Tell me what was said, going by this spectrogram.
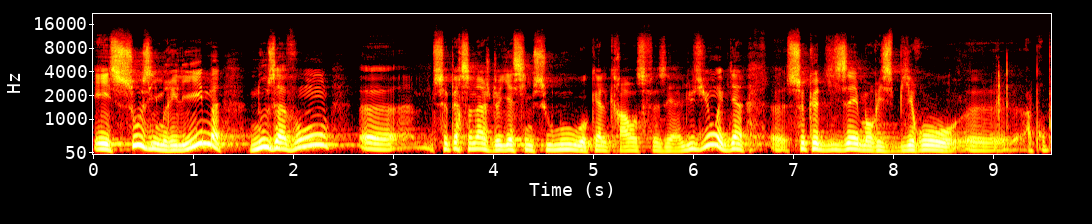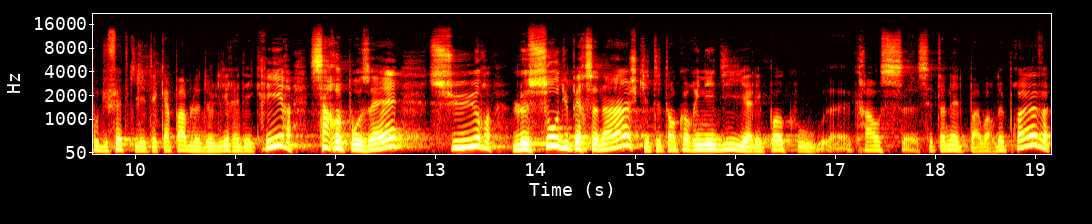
Et sous Imrilim, nous avons euh, ce personnage de Yassim Soumou auquel Krauss faisait allusion, eh bien, euh, ce que disait Maurice Biraud euh, à propos du fait qu'il était capable de lire et d'écrire, ça reposait sur le sceau du personnage, qui était encore inédit à l'époque où euh, Krauss s'étonnait de ne pas avoir de preuves.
